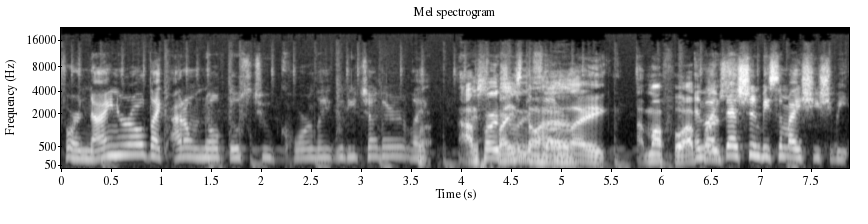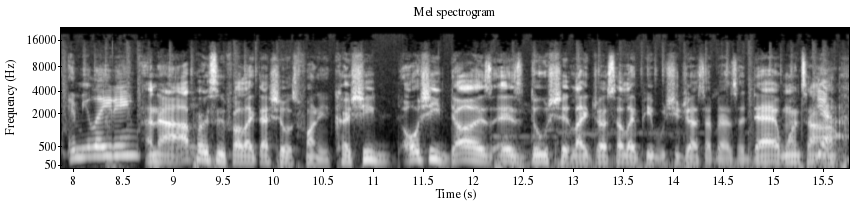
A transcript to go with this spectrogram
for a nine year old, like, I don't know if those two correlate with each other. Like, I personally don't feel have- like uh, my fault. I and like, that shouldn't be somebody she should be emulating. And Nah, I personally felt like that shit was funny because she all she does is do shit like dress up like people. She dressed up as her dad one time, Yeah.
